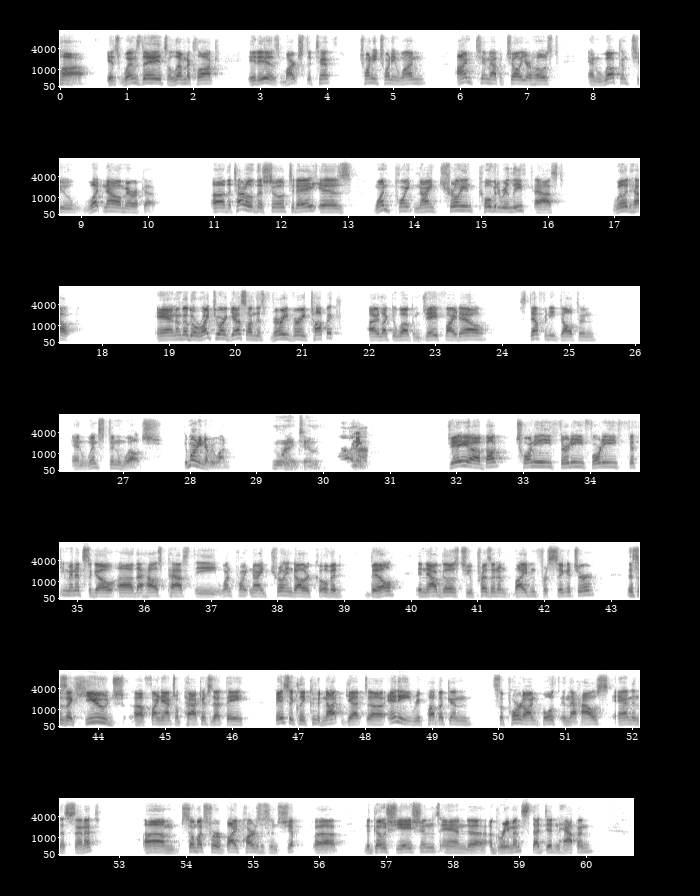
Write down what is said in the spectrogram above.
Aloha. It's Wednesday, it's 11 o'clock. It is March the 10th, 2021. I'm Tim Apicella, your host, and welcome to What Now America. Uh, the title of the show today is 1.9 trillion COVID relief passed. Will it help? And I'm going to go right to our guests on this very, very topic. I'd like to welcome Jay Fidell, Stephanie Dalton, and Winston Welch. Good morning, everyone. Good morning, Tim. Morning. Jay, uh, about 20, 30, 40, 50 minutes ago, uh, the House passed the $1.9 trillion COVID bill. It now goes to President Biden for signature. This is a huge uh, financial package that they basically could not get uh, any Republican support on, both in the House and in the Senate. Um, so much for bipartisanship uh, negotiations and uh, agreements. That didn't happen.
